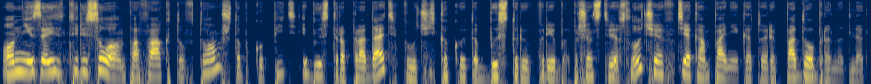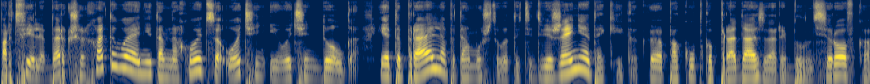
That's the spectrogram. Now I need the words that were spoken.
Он не заинтересован по факту в том, чтобы купить и быстро продать и получить какую-то быструю прибыль. В большинстве случаев те компании, которые подобраны для портфеля Berkshire Hathaway, они там находятся очень и очень долго. И это правильно, потому что вот эти движения, такие как э, покупка, продажа, ребалансировка,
